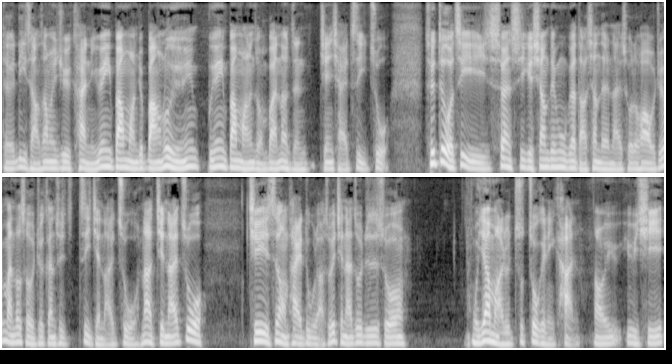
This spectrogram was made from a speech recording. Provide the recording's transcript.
的立场上面去看，你愿意帮忙就帮，如果有人不愿意帮忙，那怎么办？那只能捡起来自己做。所以对我自己算是一个相对目标导向的人来说的话，我觉得蛮多时候我就干脆自己捡来做。那捡来做，其实也是种态度啦。所以捡来做就是说，我要么就做做给你看。哦，与其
